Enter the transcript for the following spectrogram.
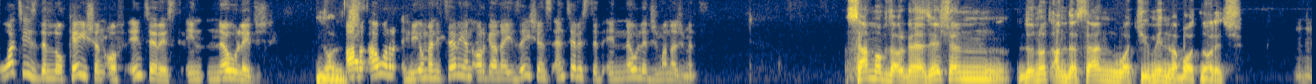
what is the location of interest in knowledge? Knowledge. Are our humanitarian organizations interested in knowledge management? Some of the organization do not understand what you mean about knowledge, mm-hmm.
